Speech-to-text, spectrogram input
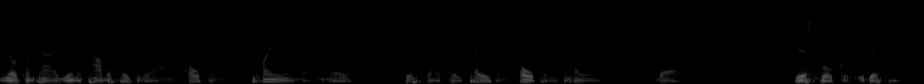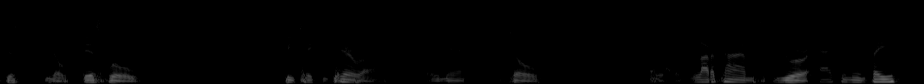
you know, sometimes you're in a conversation where I'm hoping and I'm praying that, you know, this is going to take place. I'm hoping and praying that this will go, this this you know this will be taken care of. Amen. So a lot of, a lot of times you're acting in faith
